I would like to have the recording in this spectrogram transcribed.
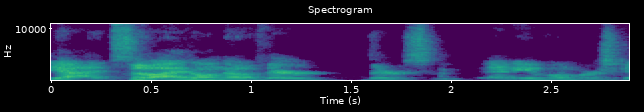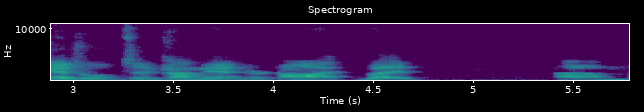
yeah, so I don't know if there there's any of them are scheduled to come in or not, but um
